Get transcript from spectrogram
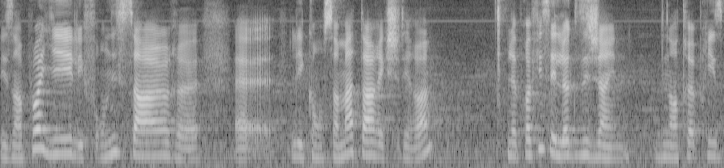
les employés, les fournisseurs, euh, euh, les consommateurs, etc. Le profit, c'est l'oxygène d'une entreprise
